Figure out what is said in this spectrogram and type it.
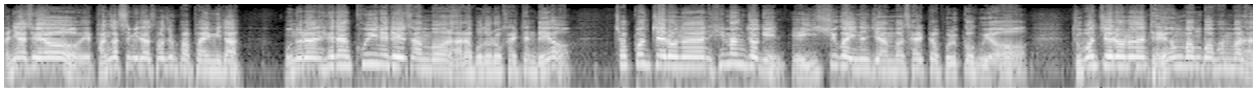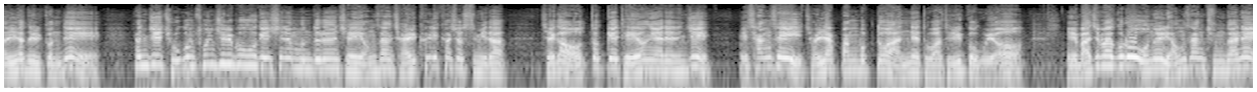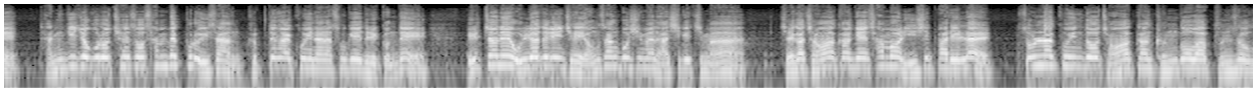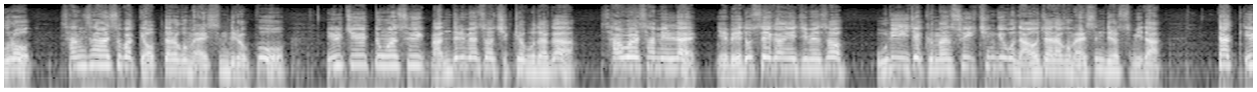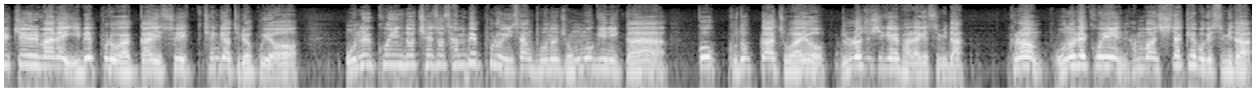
안녕하세요. 예, 반갑습니다. 서준파파입니다. 오늘은 해당 코인에 대해서 한번 알아보도록 할 텐데요. 첫 번째로는 희망적인 예, 이슈가 있는지 한번 살펴볼 거고요. 두 번째로는 대응 방법 한번 알려드릴 건데 현재 조금 손실 보고 계시는 분들은 제 영상 잘 클릭하셨습니다. 제가 어떻게 대응해야 되는지 예, 상세히 전략 방법도 안내 도와드릴 거고요. 예, 마지막으로 오늘 영상 중간에 단기적으로 최소 300% 이상 급등할 코인 하나 소개해 드릴 건데 일전에 올려드린 제 영상 보시면 아시겠지만 제가 정확하게 3월 28일 날 솔라코인도 정확한 근거와 분석으로 상승할 수밖에 없다라고 말씀드렸고 일주일 동안 수익 만들면서 지켜보다가 4월 3일 날 예, 매도세 강해지면서 우리 이제 그만 수익 챙기고 나오자라고 말씀드렸습니다. 딱 일주일 만에 200% 가까이 수익 챙겨드렸고요. 오늘 코인도 최소 300% 이상 보는 종목이니까 꼭 구독과 좋아요 눌러주시길 바라겠습니다. 그럼 오늘의 코인 한번 시작해 보겠습니다.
